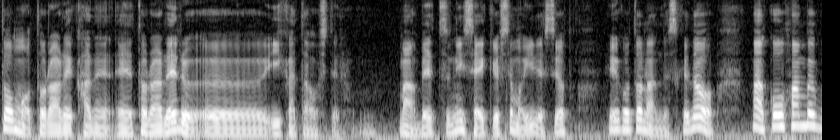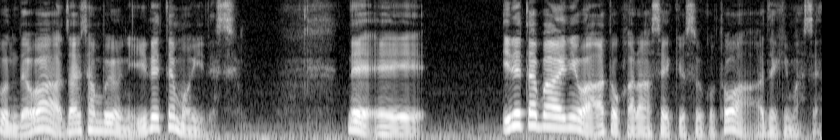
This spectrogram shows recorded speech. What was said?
とも取られかね、えー、取られる言い方をしてる。まあ別に請求してもいいですよということなんですけど、まあ後半部分では財産分与に入れてもいいですよ。で、えー、入れた場合には後から請求することはできません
